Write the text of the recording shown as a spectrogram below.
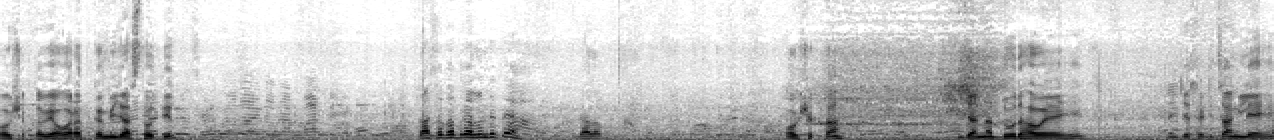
पाहू शकता व्यवहारात कमी जास्त होतील. कासात हात घालून देते. घाला पाहू शकता. ज्यांना दूध हवं आहे त्यांच्यासाठी चांगली आहे.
